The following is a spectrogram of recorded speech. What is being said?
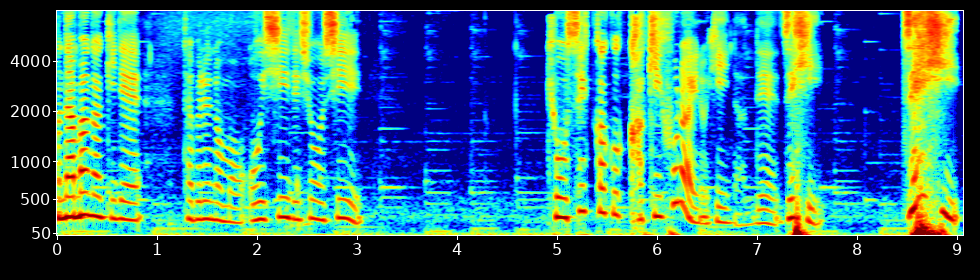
生牡蠣で食べるのも美味しいでしょうし今日せっかく牡蠣フライの日なんでぜひぜひ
